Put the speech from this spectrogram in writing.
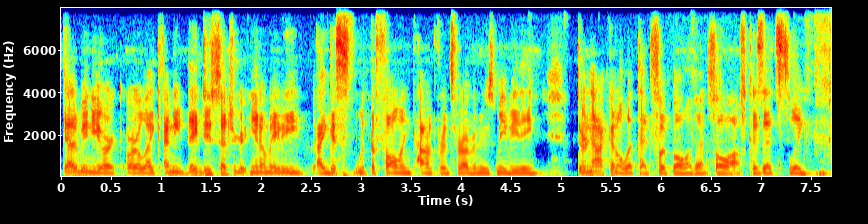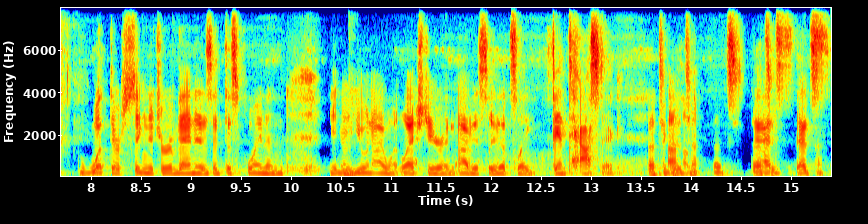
got to be New York, or like I mean, they do such a great. You know, maybe I guess with the falling conference revenues, maybe they they're not going to let that football event fall off because that's like what their signature event is at this point. And you know, you and I went last year, and obviously that's like fantastic. That's a good um, time. That's that's that's that's,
